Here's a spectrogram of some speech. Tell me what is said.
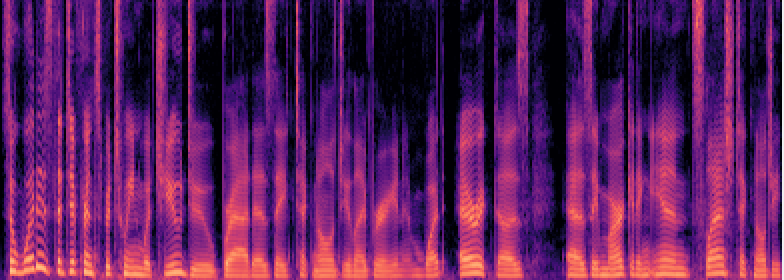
So, what is the difference between what you do, Brad, as a technology librarian, and what Eric does as a marketing and slash technology?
